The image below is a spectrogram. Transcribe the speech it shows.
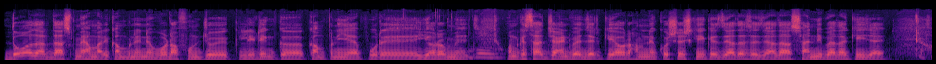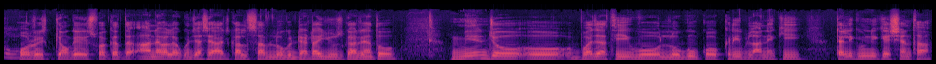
2010 में हमारी कंपनी ने वोडाफोन जो एक लीडिंग कंपनी है पूरे यूरोप में उनके साथ जॉइंट वेंचर किया और हमने कोशिश की कि ज़्यादा से ज़्यादा आसानी पैदा की जाए। और क्योंकि इस वक्त आने वाले जैसे आजकल सब लोग डाटा यूज़ कर रहे हैं तो मेन जो वजह थी वो लोगों को करीब लाने की टेलीकम्युनिकेशन था।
